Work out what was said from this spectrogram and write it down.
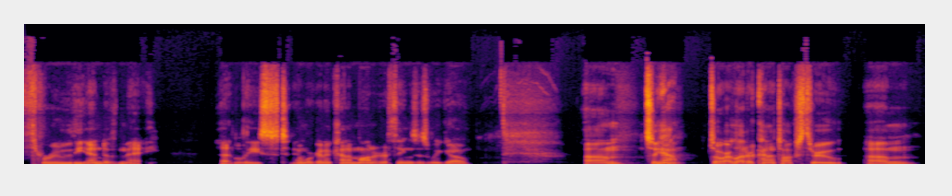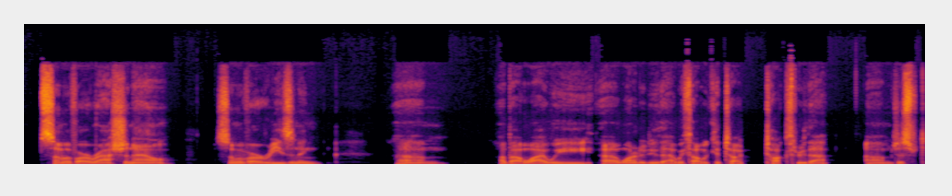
through the end of May, at least. And we're going to kind of monitor things as we go. Um, so, yeah. So our letter kind of talks through um, some of our rationale, some of our reasoning. Um, about why we uh, wanted to do that. We thought we could talk talk through that um, just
